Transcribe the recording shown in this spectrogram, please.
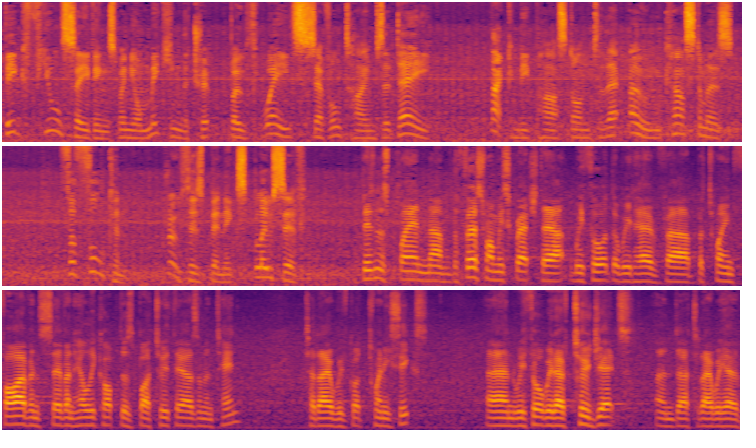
big fuel savings when you're making the trip both ways several times a day. That can be passed on to their own customers. For Falcon, growth has been explosive. Business plan, um, the first one we scratched out, we thought that we'd have uh, between five and seven helicopters by 2010. Today we've got 26, and we thought we'd have two jets, and uh, today we have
